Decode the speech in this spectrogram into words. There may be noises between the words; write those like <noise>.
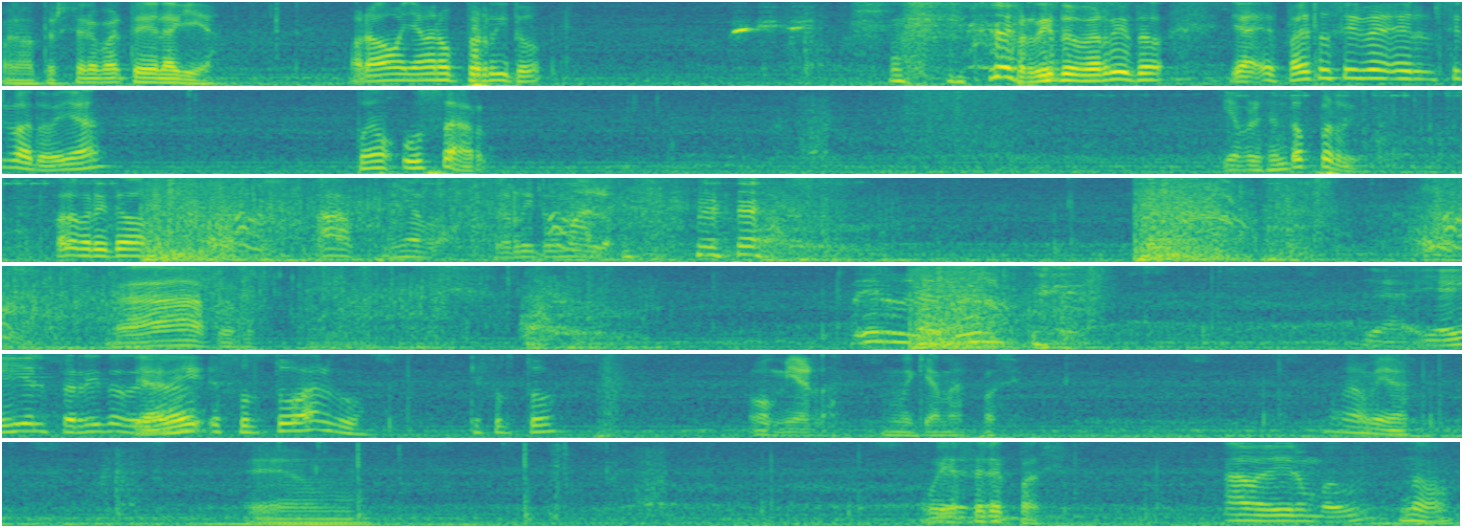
Bueno, tercera parte de la guía. Ahora vamos a llamar a un perrito. <laughs> perrito, perrito. Ya, eh, para eso sirve el silbato, ¿ya? Podemos usar. Y aparecen dos perritos. Hola, perrito. Ah, mierda, perrito malo. <laughs> Ah, perro. Perro ladrón. Ya, y ahí el perrito te Ya ve, soltó algo. ¿Qué soltó? Oh, mierda, no me queda más espacio. Ah, mira. Em, voy a hacer espacio. Ah, va a ir un baúl. No.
